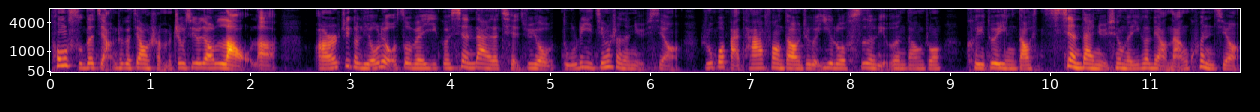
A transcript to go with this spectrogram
通俗的讲，这个叫什么？这个就叫老了。而这个柳柳作为一个现代的且具有独立精神的女性，如果把她放到这个伊洛斯的理论当中，可以对应到现代女性的一个两难困境。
